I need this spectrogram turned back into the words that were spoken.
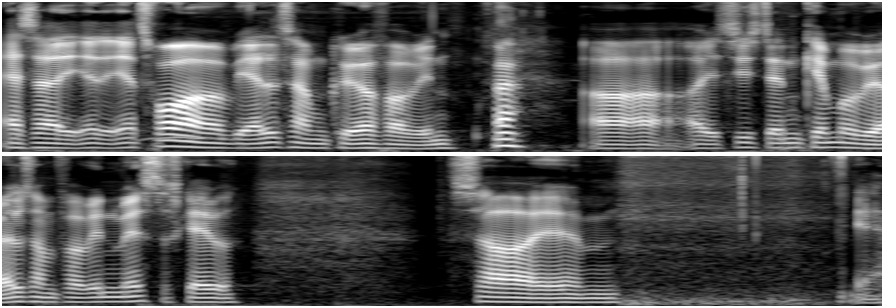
altså jeg, jeg tror, vi alle sammen kører for at vinde. Ja. Og, og i sidste ende kæmper vi alle sammen for at vinde mesterskabet. Så øhm, ja,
